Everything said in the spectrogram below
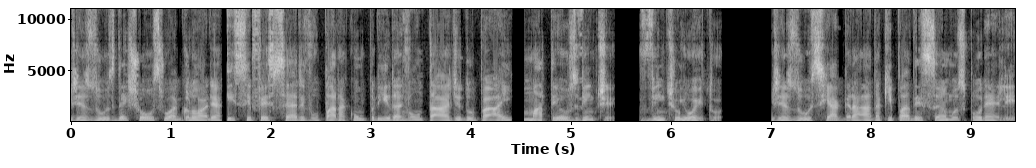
Jesus deixou sua glória e se fez servo para cumprir a vontade do Pai. Mateus 20, 28. Jesus se agrada que padeçamos por ele,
